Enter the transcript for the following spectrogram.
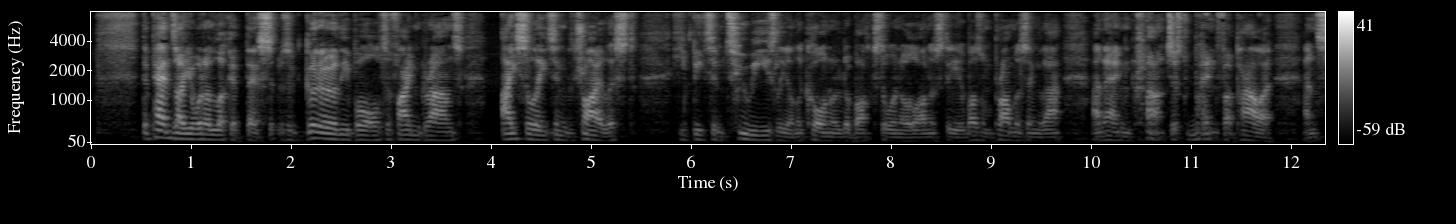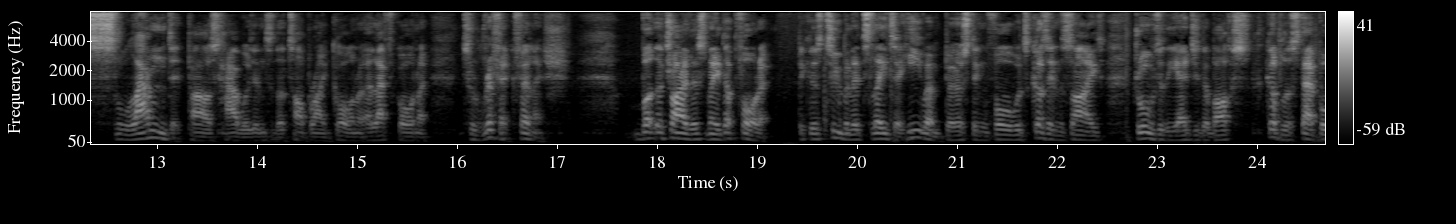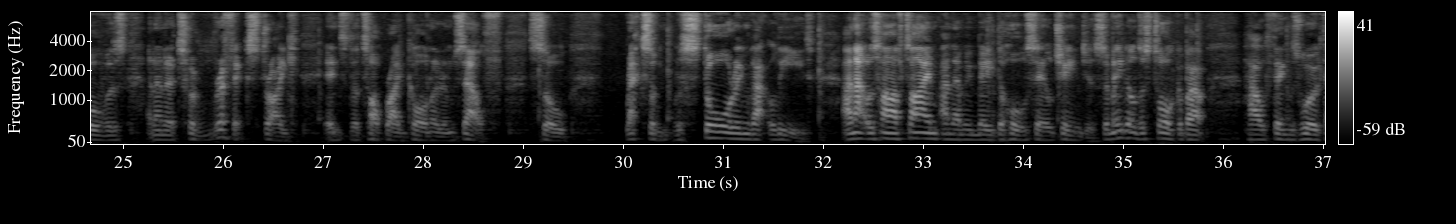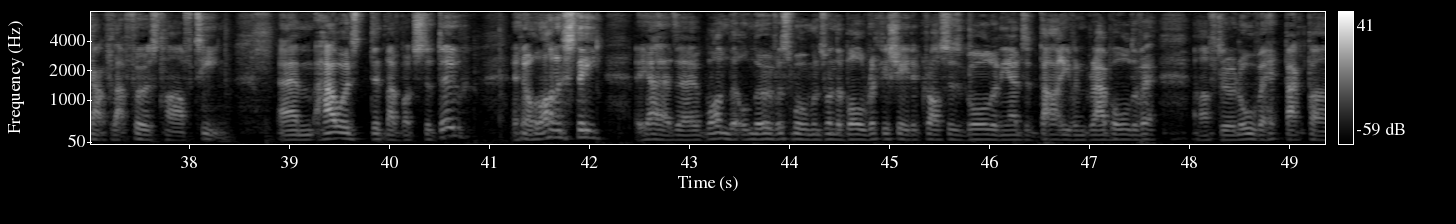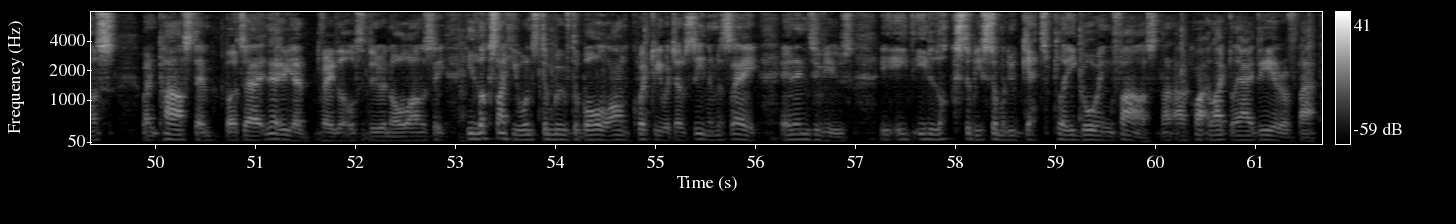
depends how you want to look at this. It was a good early ball to find Grant, isolating the trialist. He beat him too easily on the corner of the box, though, in all honesty. It wasn't promising that. And then Grant just went for power and slammed it past Howard into the top right corner, uh, left corner. Terrific finish. But the trialist made up for it because two minutes later he went bursting forwards, cut inside, drove to the edge of the box, a couple of step overs, and then a terrific strike into the top right corner himself. So Wrexham restoring that lead. And that was half time, and then we made the wholesale changes. So maybe I'll just talk about how things worked out for that first half team. Um, Howard didn't have much to do, in all honesty. He had uh, one little nervous moment when the ball ricocheted across his goal and he had to dive and grab hold of it after an overhit back pass went past him. But uh, he had very little to do, in all honesty. He looks like he wants to move the ball on quickly, which I've seen him say in interviews. He, he, he looks to be someone who gets play going fast. I, I quite like the idea of that.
